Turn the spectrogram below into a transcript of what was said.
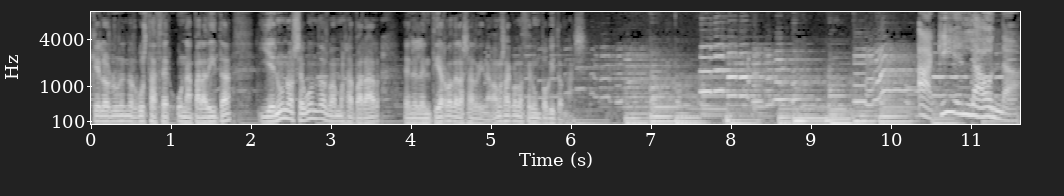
que los lunes nos gusta hacer una paradita y en unos segundos vamos a parar en el entierro de la sardina. Vamos a conocer un poquito más. Aquí en la onda.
